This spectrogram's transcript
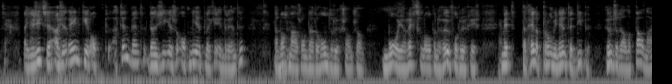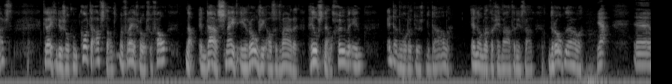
Ja. Nou, je ziet ze, als je er één keer op attent bent, dan zie je ze op meer plekken in Drenthe. Maar nogmaals, omdat de hondrug zo'n zo'n mooie rechtsverlopende heuvelrug is, Ja. met dat hele prominente diepe Hunzerdal pal naast, krijg je dus op een korte afstand een vrij groot verval. Nou, en daar snijdt erosie als het ware heel snel geulen in. En dat worden dus de dalen. En omdat er geen water in staat, droogdalen. Ja, ehm,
